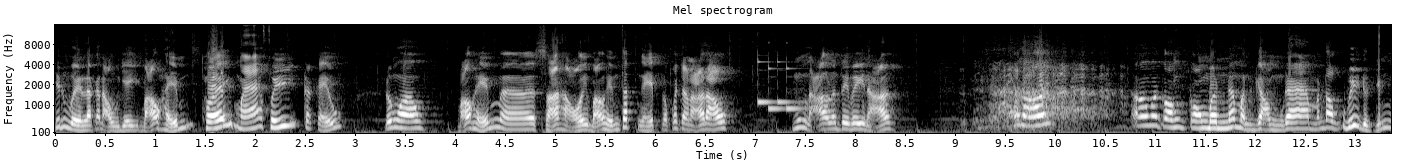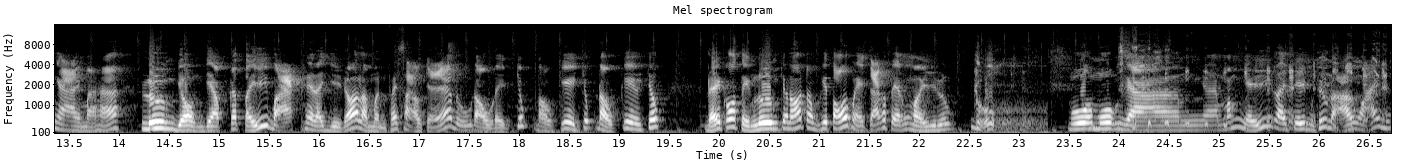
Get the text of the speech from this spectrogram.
Chính quyền là cái đầu gì? Bảo hiểm thuế má phí các kiểu. Đúng không? Bảo hiểm uh, xã hội bảo hiểm thất nghiệp đâu có cho nợ đâu. Muốn nợ lên tivi nợ. Thế thôi. Ờ, đó, mấy con con mình á mình gồng ra mình đâu có biết được những ngày mà hả lương dồn dập cả tỷ bạc hay là gì đó là mình phải xào chẻ đủ đầu này chút đầu kia chút đầu kia chút để có tiền lương cho nó trong khi tối mẹ chả có tiền ăn mì luôn. Mua mua con gà mắm nhỉ livestream thiếu nợ ở ngoài nữa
